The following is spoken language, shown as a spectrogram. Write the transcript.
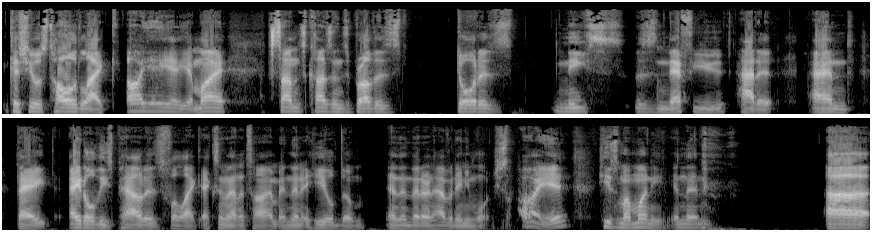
Because she was told like, oh yeah, yeah, yeah, my son's cousin's brother's daughter's niece's nephew had it, and they ate all these powders for like X amount of time, and then it healed them, and then they don't have it anymore. She's like, oh yeah, here's my money, and then, uh,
